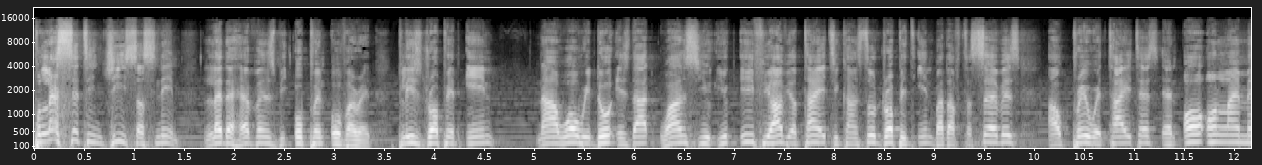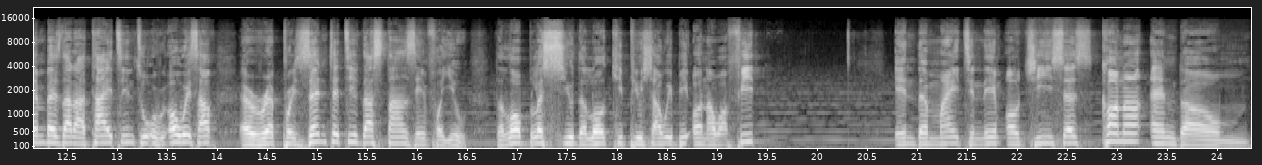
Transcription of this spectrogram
Bless it in Jesus' name. Let the heavens be open over it. Please drop it in now, what we do is that once you, you if you have your tithe, you can still drop it in. But after service, I'll pray with tithes and all online members that are tithing to. We always have a representative that stands in for you. The Lord bless you. The Lord keep you. Shall we be on our feet? In the mighty name of Jesus, Connor and um,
